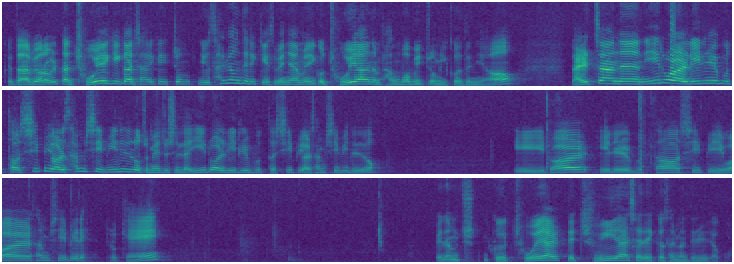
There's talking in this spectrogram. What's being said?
그 다음에 여러분 일단 조회 기간, 자, 이게 좀 설명드릴 게 있어요. 왜냐하면 이거 조회하는 방법이 좀 있거든요. 날짜는 1월 1일부터 12월 31일로 좀 해주실래요? 1월 1일부터 12월 31일로? 1월 1일부터 12월 31일. 이렇게. 왜냐면 주- 그 조회할 때 주의하셔야 될 거 설명드리려고.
